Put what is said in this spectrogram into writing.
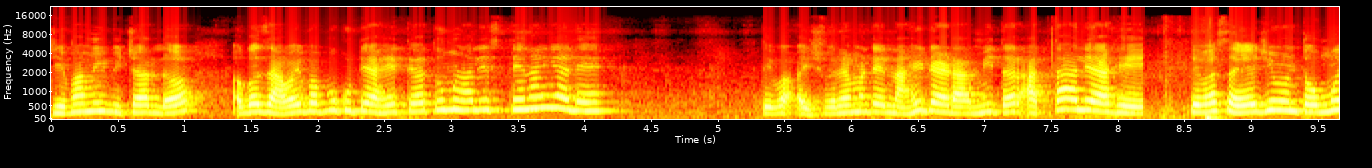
जेव्हा मी विचारलं अगं जावई बापू कुठे आहे तेव्हा तू म्हणालीस ते नाही आले. तेव्हा ऐश्वर्या म्हणते नाही डॅडा मी तर आत्ता आले आहे. तेव्हा सयाजी म्हणतो मग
